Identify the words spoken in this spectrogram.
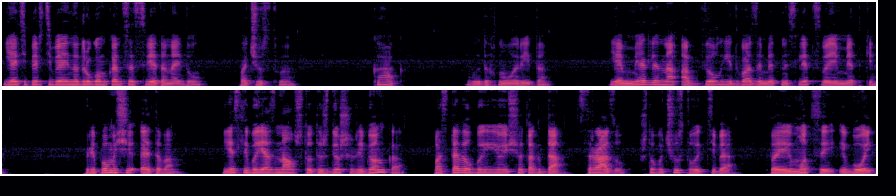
Я теперь тебя и на другом конце света найду. Почувствую». «Как?» — выдохнула Рита. Я медленно обвел едва заметный след своей метки. При помощи этого, если бы я знал, что ты ждешь ребенка, поставил бы ее еще тогда, сразу, чтобы чувствовать тебя, твои эмоции и боль.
